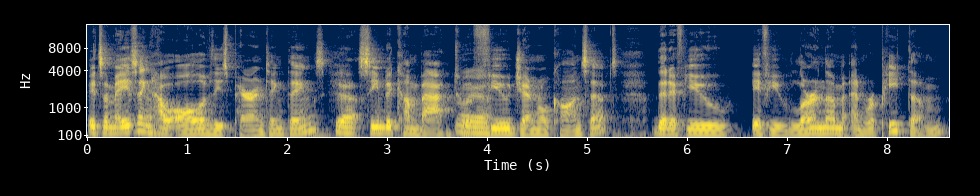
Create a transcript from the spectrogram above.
it's amazing how all of these parenting things Yeah. seem to come back to Oh, a yeah. few general concepts that if you if you learn them and repeat them,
